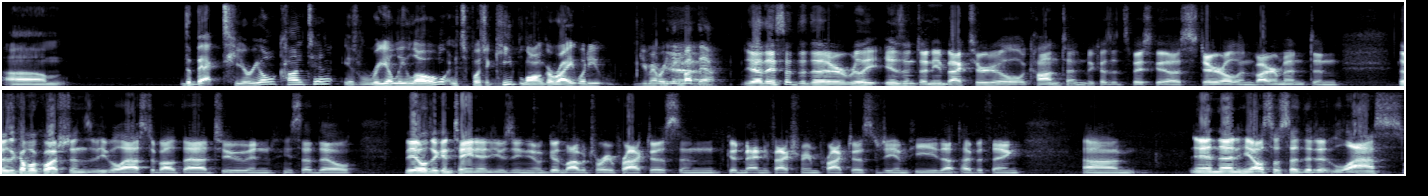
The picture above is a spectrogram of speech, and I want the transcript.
Um, the bacterial content is really low, and it's supposed to keep longer, right? What do you do? You remember anything about that? Yeah, they said that there really isn't any bacterial content because it's basically a sterile environment. And there's a couple of questions people asked about that too. And he said they'll be able to contain it using you know good laboratory practice and good manufacturing practice, GMP, that type of thing. Um, and then he also said that it lasts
